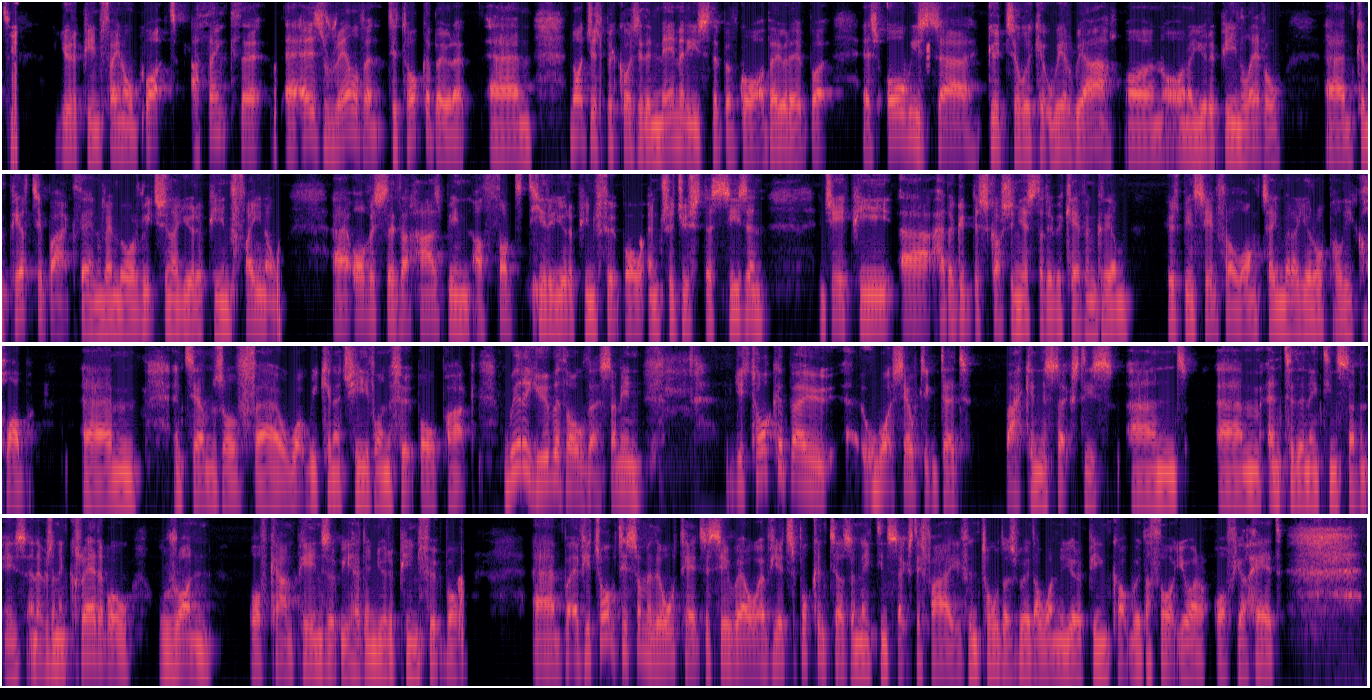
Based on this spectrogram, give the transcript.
European final. But I think that it is relevant to talk about it, um, not just because of the memories that we've got about it, but it's always uh, good to look at where we are on, on a European level um, compared to back then when we were reaching a European final. Uh, obviously, there has been a third tier of European football introduced this season. JP uh, had a good discussion yesterday with Kevin Graham, who's been saying for a long time we're a Europa League club um, in terms of uh, what we can achieve on the football park. Where are you with all this? I mean, you talk about what Celtic did back in the 60s and um, into the 1970s, and it was an incredible run of campaigns that we had in European football. Uh, but if you talk to some of the old heads, they say, well, if you had spoken to us in 1965 and told us we'd have won the European Cup, we'd have thought you were off your head.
